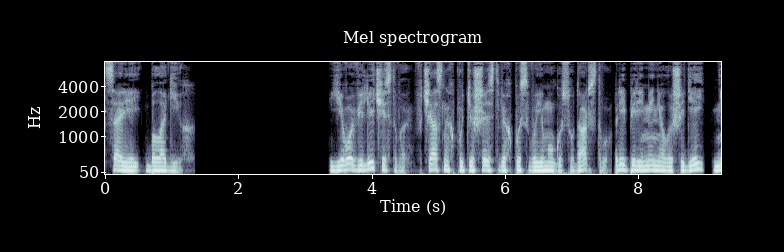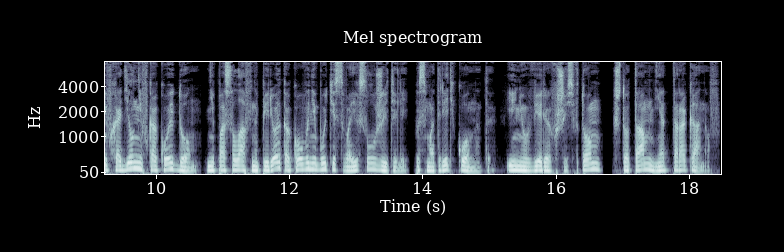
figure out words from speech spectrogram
царей благих. Его Величество в частных путешествиях по своему государству при перемене лошадей не входил ни в какой дом, не послав наперед какого-нибудь из своих служителей посмотреть комнаты и не уверившись в том, что там нет тараканов.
